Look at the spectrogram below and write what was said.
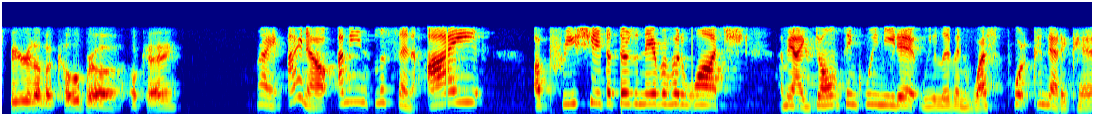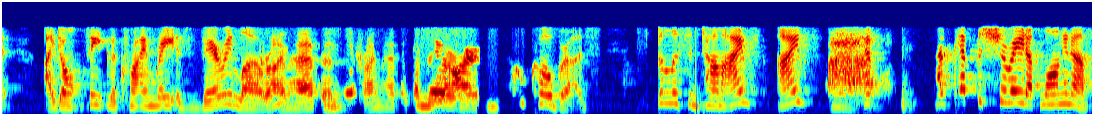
spirit of a cobra, okay? Right. I know. I mean, listen, I appreciate that there's a neighborhood watch. I mean, I don't think we need it. We live in Westport, Connecticut. I don't think the crime rate is very low. Crime happens. Crime happens and there are no cobras. But listen, Tom, I've I've ah. kept I've kept the charade up long enough.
